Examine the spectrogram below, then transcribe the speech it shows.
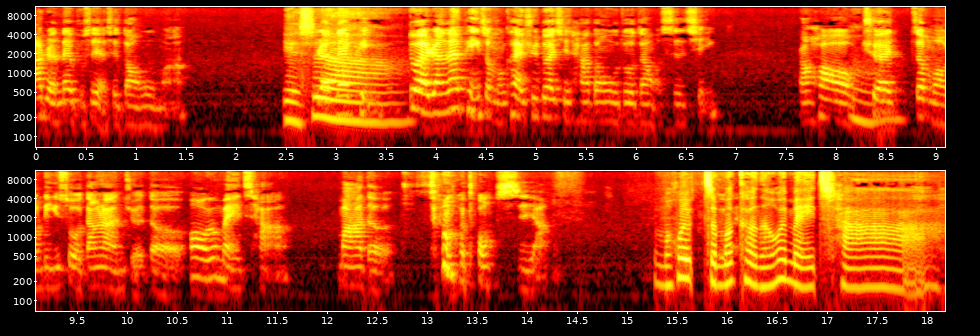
啊，人类不是也是动物吗？也是啊。对，人类凭什么可以去对其他动物做这种事情，然后却这么理所当然觉得哦，又没查，妈的，什么东西啊？怎么会？怎么可能会没查？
